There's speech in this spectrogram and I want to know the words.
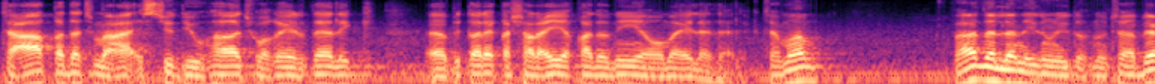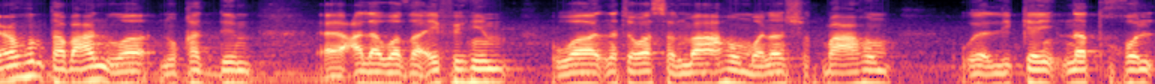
تعاقدت مع استديوهات وغير ذلك آه، بطريقة شرعية قانونية وما إلى ذلك. تمام؟ فهذا الذي نريده. نتابعهم طبعا ونقدم آه، على وظائفهم ونتواصل معهم وننشط معهم لكي ندخل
